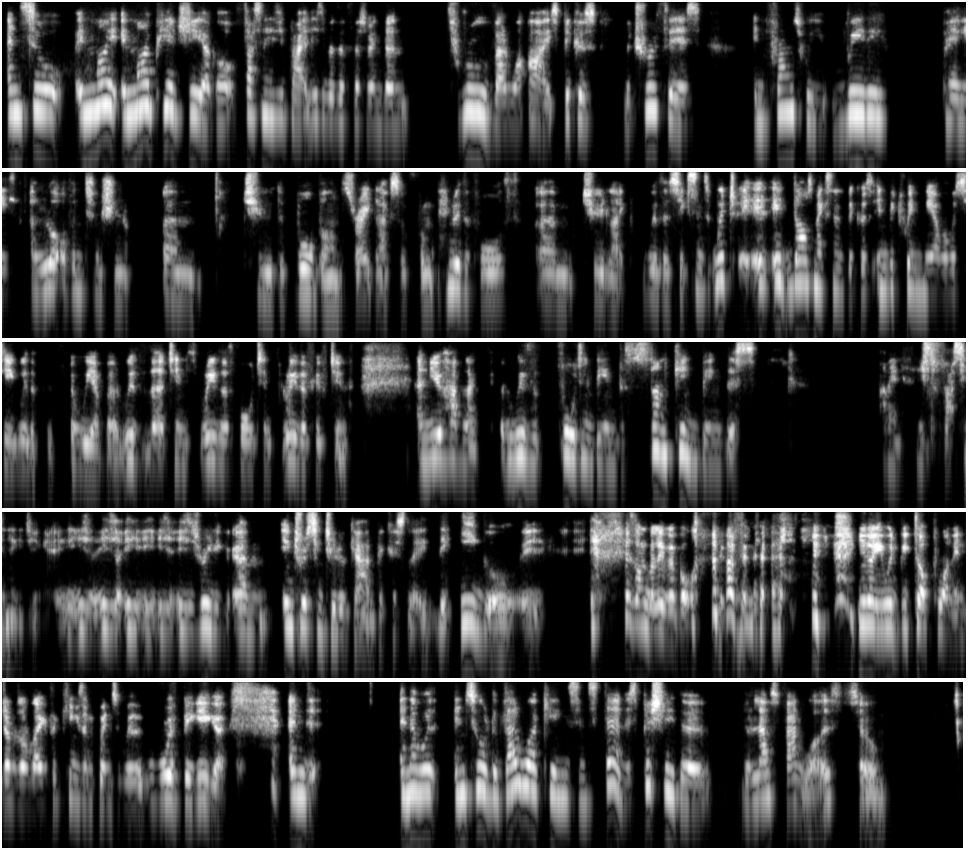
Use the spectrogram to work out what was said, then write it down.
And so in my in my PhD, I got fascinated by Elizabeth I of England through Valois eyes because the truth is, in France, we really pay a lot of attention um, to the Bourbons, right? Like so, from Henry IV um, to like Louis the 16th, which it, it, does make sense because in between we have obviously with the we have uh, Louis the 13th, Louis the 14th, Louis the 15th, and you have like Louis 14 being the Sun King, being this I mean, it's fascinating. It's, it's, it's really um, interesting to look at because the, the ego is unbelievable. you know, you would be top one in terms of like the kings and queens with with big ego, and and I was and so the Valois kings instead, especially the the last Valois, so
